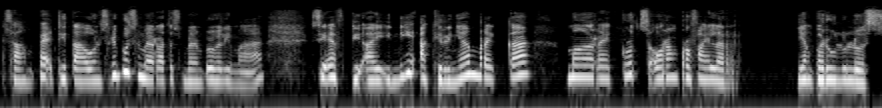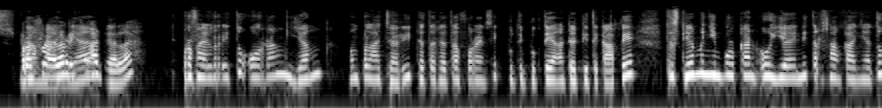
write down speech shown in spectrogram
Sampai di tahun 1995 si FBI ini akhirnya mereka merekrut seorang profiler yang baru lulus. profiler itu Namanya- adalah profiler itu orang yang mempelajari data-data forensik bukti-bukti yang ada di TKP terus dia menyimpulkan oh ya ini tersangkanya tuh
